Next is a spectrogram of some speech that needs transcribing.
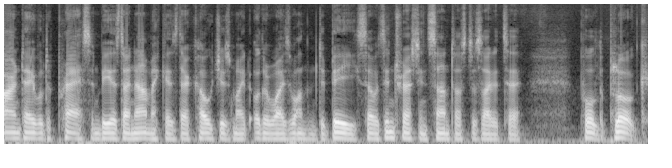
aren't able to press and be as dynamic as their coaches might otherwise want them to be. So it's interesting Santos decided to pull the plug.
